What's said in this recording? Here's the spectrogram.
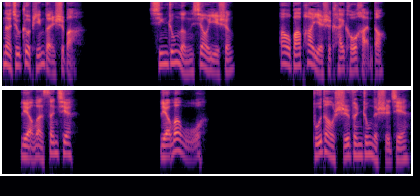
那就各凭本事吧。”心中冷笑一声，奥巴帕也是开口喊道：“两万三千，两万五。”不到十分钟的时间，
